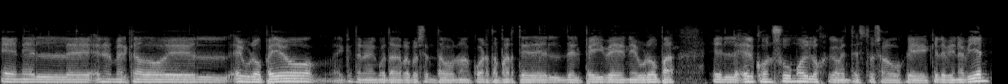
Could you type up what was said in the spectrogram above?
en el, eh, en el mercado europeo, hay que tener en cuenta que representa una cuarta parte del, del PIB en Europa el, el, consumo y lógicamente esto es algo que, que, le viene bien.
